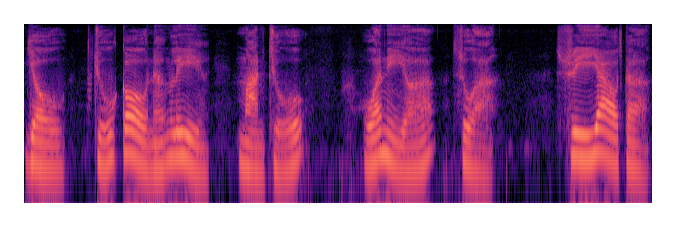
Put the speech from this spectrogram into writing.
有足够能力满足我女儿所需要的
